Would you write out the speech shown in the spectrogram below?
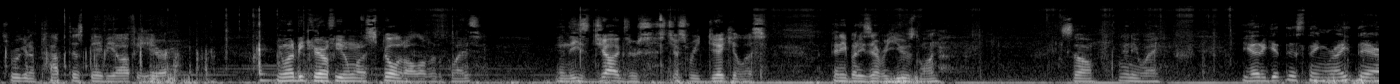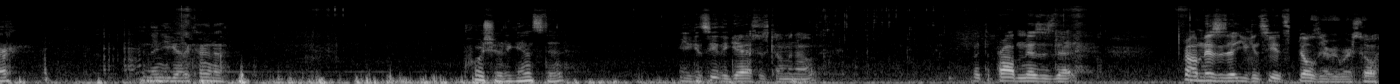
So we're gonna pop this baby off of here. You wanna be careful, you don't wanna spill it all over the place. And these jugs are just ridiculous if anybody's ever used one. So anyway, you gotta get this thing right there and then you gotta kinda push it against it. You can see the gas is coming out. But the problem is, is that problem is, is that you can see it spills everywhere. So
